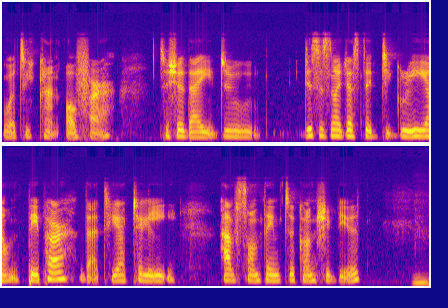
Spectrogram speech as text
what you can offer, to show that you do. This is not just a degree on paper; that you actually have something to contribute. Mm.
